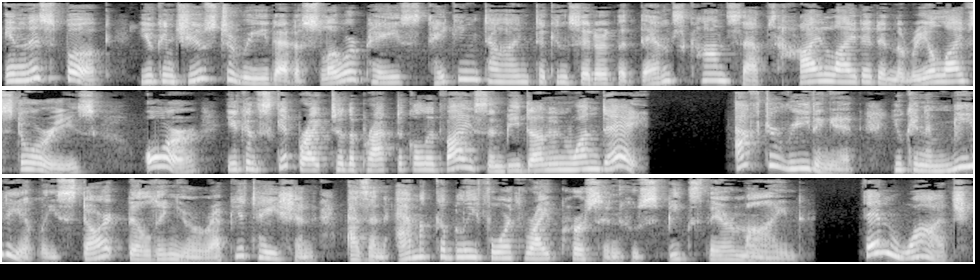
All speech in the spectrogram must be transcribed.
In this book, you can choose to read at a slower pace, taking time to consider the dense concepts highlighted in the real-life stories, or you can skip right to the practical advice and be done in one day. After reading it, you can immediately start building your reputation as an amicably forthright person who speaks their mind. Then watch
